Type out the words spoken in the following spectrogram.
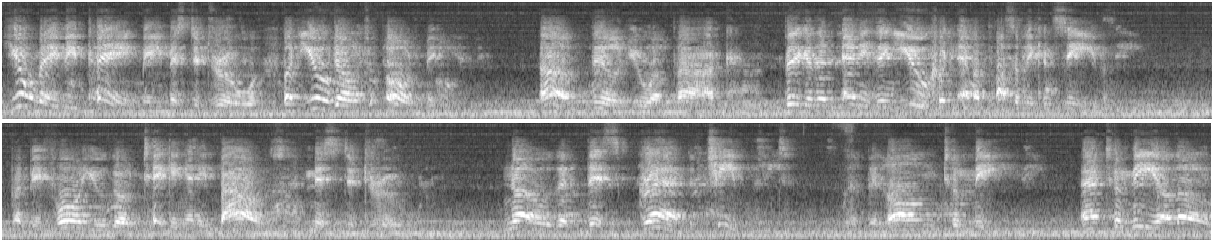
You may be paying me, Mr. Drew, but you don't own me. I'll build you a park, bigger than anything you could ever possibly conceive. But before you go taking any bows, Mr. Drew, know that this grand achievement will belong to me, and to me alone.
